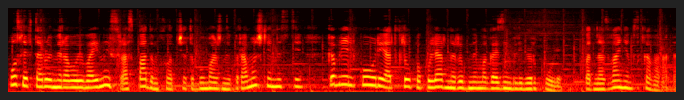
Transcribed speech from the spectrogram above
После Второй мировой войны с распадом хлопчатобумажной промышленности Габриэль Коури открыл популярный рыбный магазин в Ливерпуле под названием «Сковорода»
